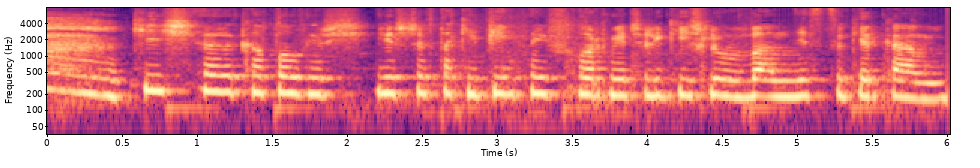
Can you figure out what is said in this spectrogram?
Kisielka, powiesz, jeszcze w takiej pięknej formie, czyli kiślu w wannie z cukierkami.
